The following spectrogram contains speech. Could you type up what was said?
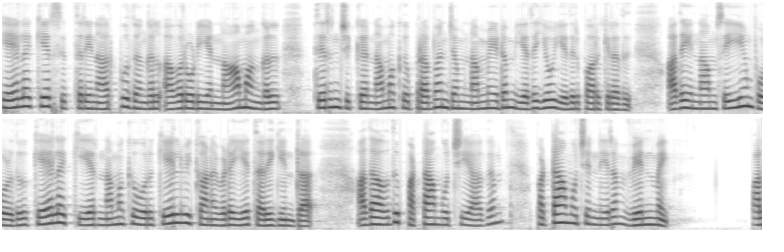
கேளக்கியர் சித்தரின் அற்புதங்கள் அவருடைய நாமங்கள் தெரிஞ்சுக்க நமக்கு பிரபஞ்சம் நம்மிடம் எதையோ எதிர்பார்க்கிறது. அதை நாம் செய்யும் பொழுது கேளக்கியர் நமக்கு ஒரு கேள்விக்கான விடையை தருகின்றார். அதாவது பட்டாம்பூச்சியாக பட்டாம்பூச்சி நிறம் வெண்மை. பல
